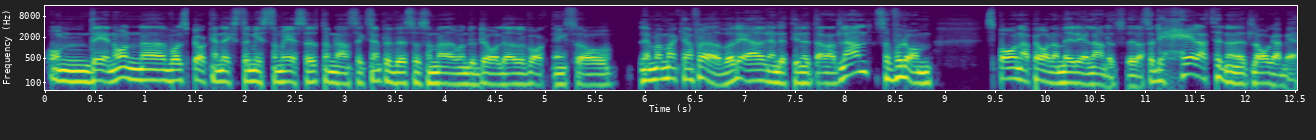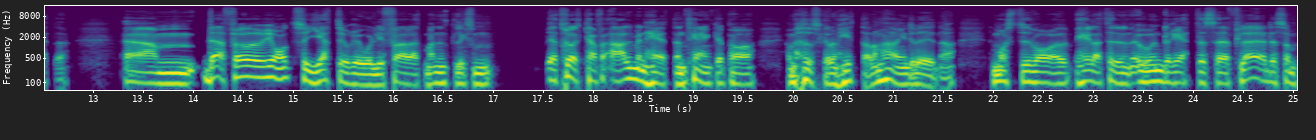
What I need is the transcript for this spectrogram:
om det är någon eh, våldsbejakande extremist som reser utomlands exempelvis och som är under dålig övervakning så lämnar man kanske över det ärendet till ett annat land så får de spana på dem i det landet och så vidare. Så det är hela tiden ett lagarbete. Um, därför är jag inte så jätteorolig för att man inte liksom jag tror att kanske allmänheten tänker på ja, hur ska de hitta de här individerna. Det måste ju vara hela tiden underrättelseflöde som,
